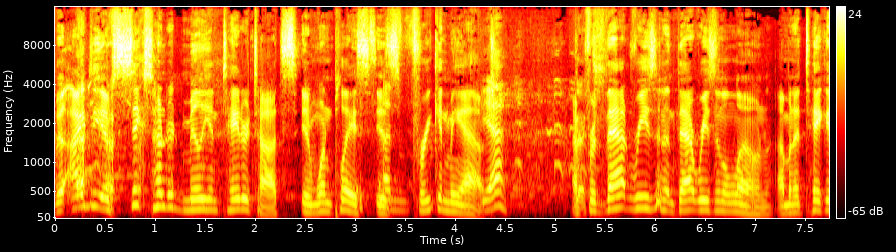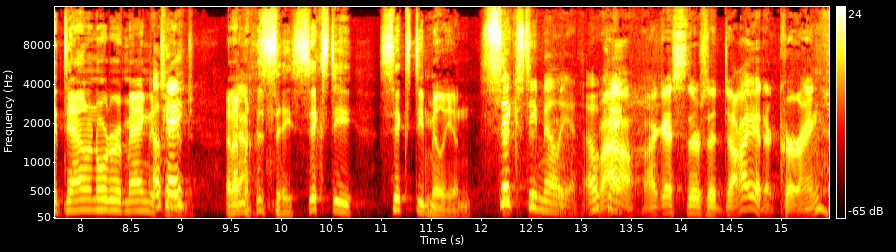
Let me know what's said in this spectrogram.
The idea of 600 million tater tots in one place is un- freaking me out. Yeah. And for that reason and that reason alone, I'm going to take it down in order of magnitude. Okay. And I'm Yeah. going to say 60, 60 million. 60 million. Okay. Wow, I guess there's a diet occurring.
